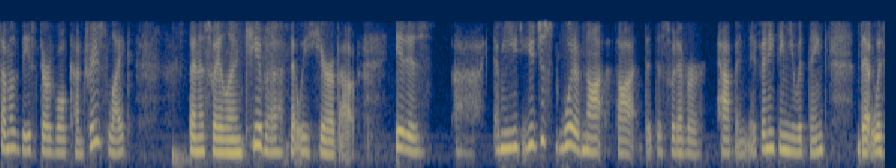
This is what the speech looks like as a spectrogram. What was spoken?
some of these third world countries like Venezuela and Cuba that we hear about. It is, uh, I mean, you, you just would have not thought that this would ever happen. If anything, you would think that with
